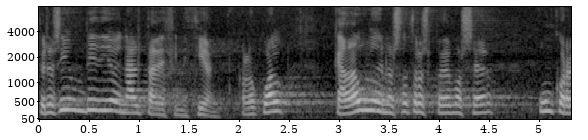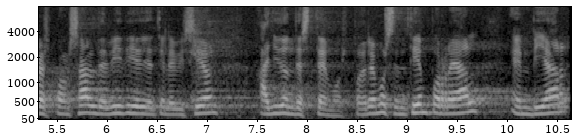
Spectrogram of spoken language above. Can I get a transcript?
pero sí un vídeo en alta definición, con lo cual cada uno de nosotros podemos ser un corresponsal de vídeo y de televisión allí donde estemos. Podremos en tiempo real enviar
